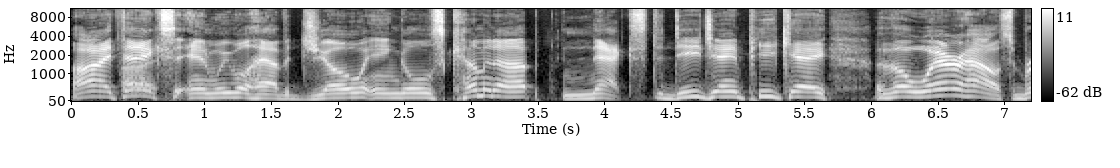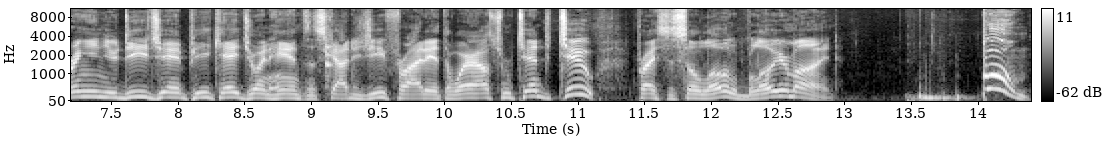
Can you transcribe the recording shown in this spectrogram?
All right, thanks. And we will have Joe Ingles coming up next. DJ and PK, The Warehouse, bringing you DJ and PK. Join Hans and Scotty G Friday at The Warehouse from 10 to 2. Price is so low, it'll blow your mind. Boom!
